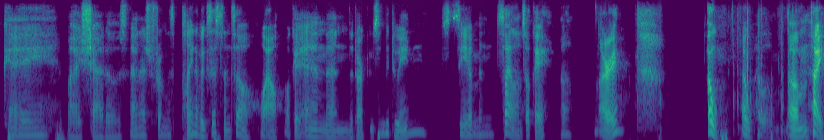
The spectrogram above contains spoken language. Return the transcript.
okay, my shadows vanished from this plane of existence. Oh, wow. Okay, and then the darkness in between. See them in silence. Okay. Oh, all right. Oh, oh, hello. Um, hi.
